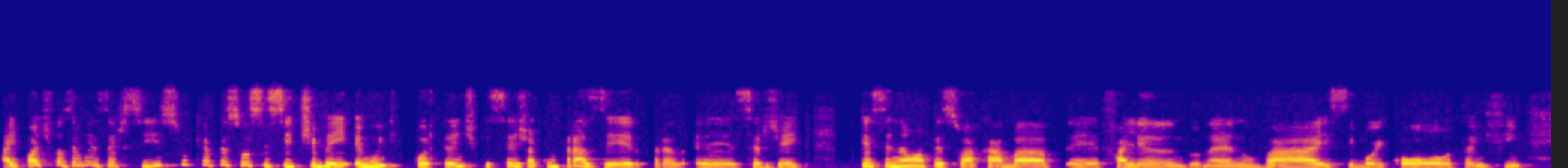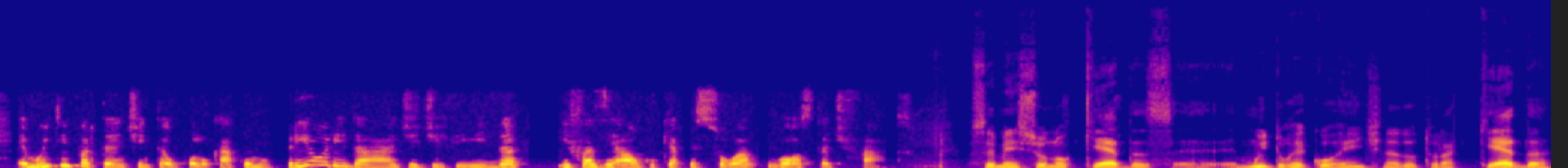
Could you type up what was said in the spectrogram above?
aí pode fazer um exercício que a pessoa se sente bem. É muito importante que seja com prazer, para é, jeito, porque senão a pessoa acaba é, falhando, né? Não vai, se boicota, enfim. É muito importante, então, colocar como prioridade de vida e fazer algo que a pessoa gosta de fato. Você mencionou quedas, é, é muito recorrente, né, doutora? A queda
